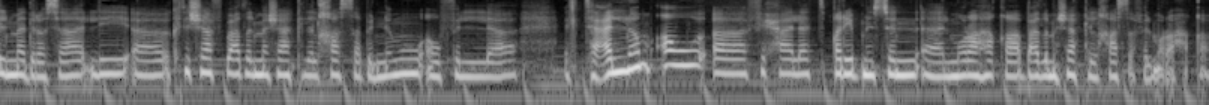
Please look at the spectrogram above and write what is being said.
المدرسة لاكتشاف بعض المشاكل الخاصة بالنمو أو في التعلم أو آه، في حالة قريب من سن المراهقة. بعض المشاكل الخاصة في المراهقة.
